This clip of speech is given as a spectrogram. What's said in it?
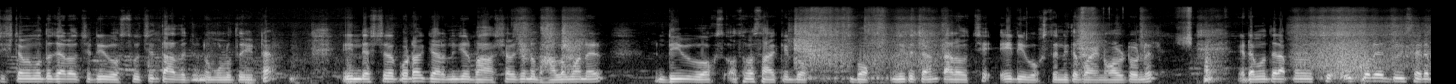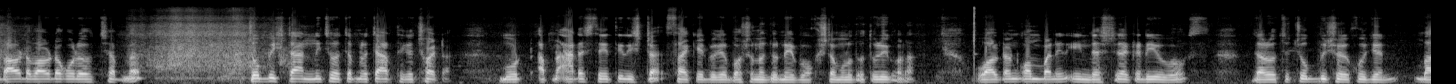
সিস্টেমের মধ্যে যারা হচ্ছে ডিবি বক্স করছেন, তাদের জন্য মূলত এটা। ইন্ডাস্ট্রিয়াল প্রোডাক্ট যারা নিজের ভাষার জন্য ভালো মানের ডিবি বক্স অথবা সার্কিট বক্স বক্স নিতে চান, তারা হচ্ছে এই ডিবি বক্সটা নিতে পারেন ওয়ালটনের এটার মধ্যে আপনার হচ্ছে উপরে দুই সাইডে বারোটা বারোটা করে হচ্ছে আপনার চব্বিশটা আর নিচে হচ্ছে আপনার চার থেকে ছয়টা। মোট আপনার আঠাশ থেকে তিরিশটা সার্কিট ব্রেকার বসানোর জন্য এই বক্সটা মূলত তৈরি করা। ওয়ালটন কোম্পানির ইন্ডাস্ট্রির একটা ডিউ বক্স যারা হচ্ছে চব্বিশ হয়ে খুঁজেন বা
